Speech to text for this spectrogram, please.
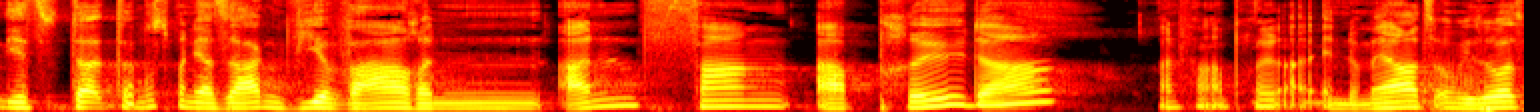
jetzt, da, da muss man ja sagen, wir waren Anfang April da Anfang April, Ende März, irgendwie sowas.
